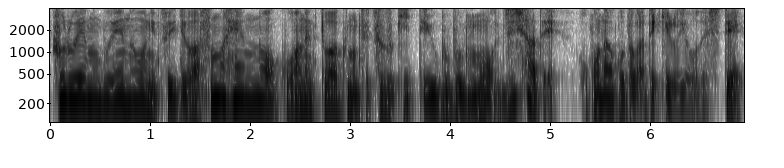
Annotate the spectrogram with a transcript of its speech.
フル MVNO についてはその辺のコアネットワークの手続きっていう部分も自社で行うことができるようでして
